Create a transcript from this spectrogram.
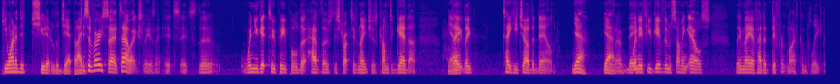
He wanted to shoot it legit, but I it's a very sad tale, actually, isn't it? It's it's the when you get two people that have those destructive natures come together, yeah. they they take each other down. Yeah, yeah. You know, They- when if you give them something else, they may have had a different life completely.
